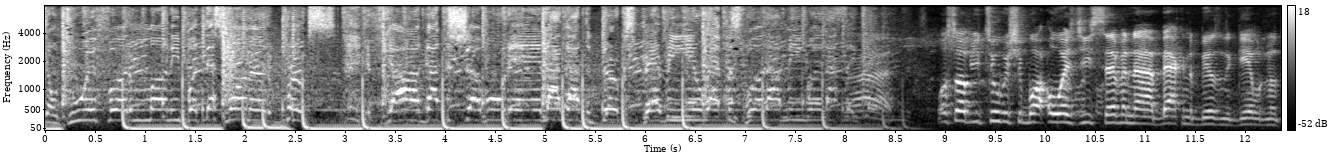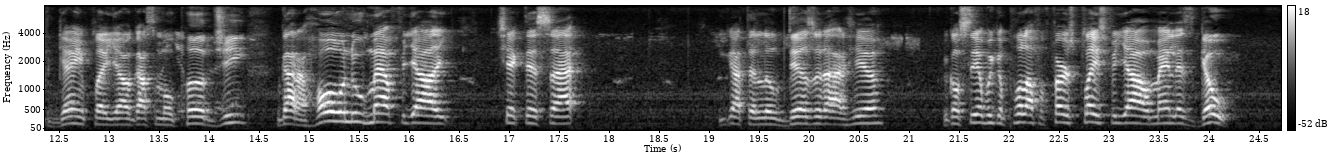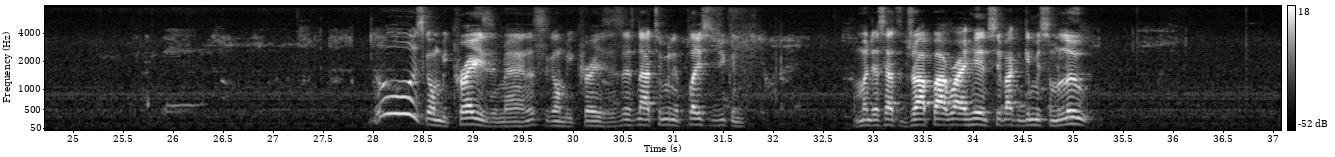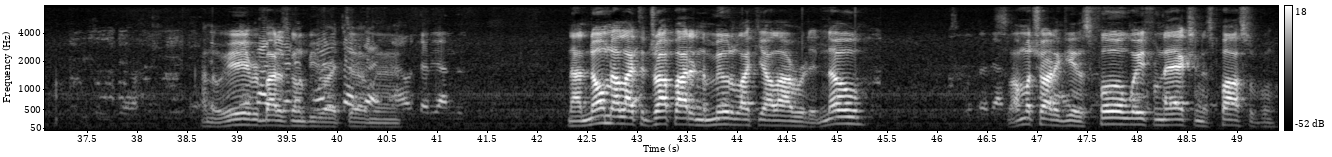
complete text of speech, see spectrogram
Don't do it for the money, but that's one of the perks. If y'all got the shovel, then I got the dirt. burying rappers, what I mean when I say. What's up, YouTube? It's your boy OSG79 back in the building again with another gameplay. Y'all got some more PUBG. Got a whole new map for y'all. Check this out. You got that little desert out here. We're gonna see if we can pull off a first place for y'all, man. Let's go. Ooh, it's gonna be crazy, man. This is gonna be crazy. There's not too many places you can. I'm gonna just have to drop out right here and see if I can give me some loot. I know everybody's gonna be right there, man. Now, normally I like to drop out in the middle like y'all already know. So I'm gonna try to get as far away from the action as possible.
